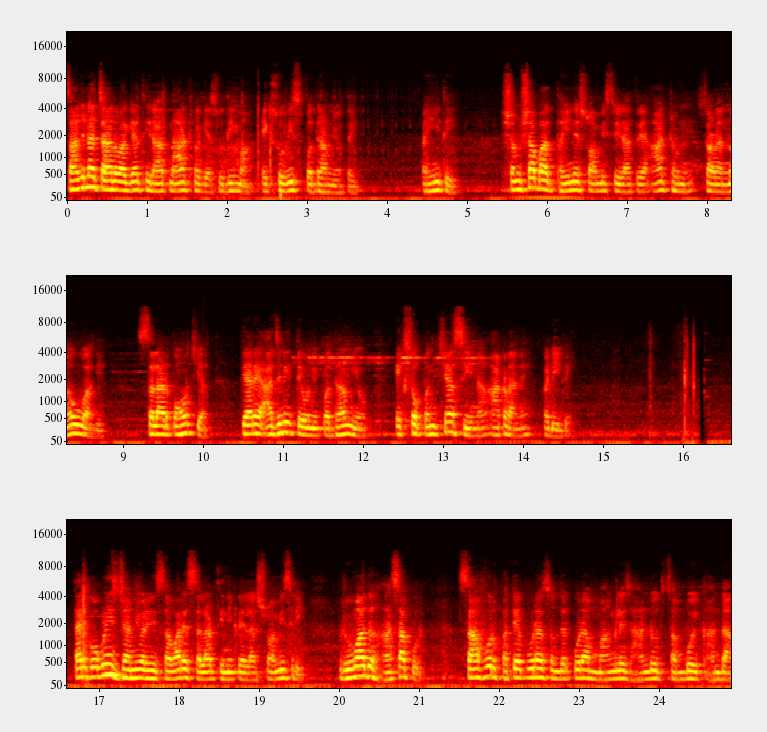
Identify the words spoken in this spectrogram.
સાંજના ચાર વાગ્યાથી રાતના આઠ વાગ્યા સુધીમાં એકસો વીસ પધરામણીઓ થઈ. અહીંથી શમશાબાદ થઈને સ્વામીશ્રી રાત્રે આઠ સાડા નવ વાગે સલાડ પહોંચ્યા, ત્યારે આજની તેઓની પધરામણીઓ એકસો પંચ્યાસીના આંકડાને અડી ગઈ. તારીખ ઓગણીસ જાન્યુઆરીની સવારે સલાડથી નીકળેલા સ્વામીશ્રી રૂવાદ હાંસાપુર સાફુર ફતેપુરા, સુંદરપુરા, માંગલેજ, હાંડોદ, સંબોઈ ખાંદા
